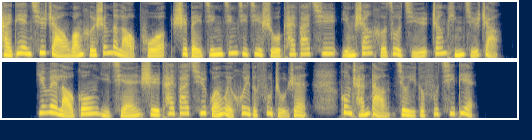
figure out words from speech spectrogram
海淀区长王和生的老婆是北京经济技术开发区营商合作局张平局长。因为老公以前是开发区管委会的副主任共产党就一个夫妻店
